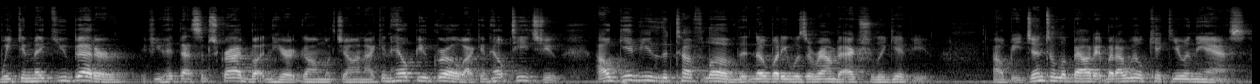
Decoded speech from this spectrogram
We can make you better if you hit that subscribe button here at Gone with John. I can help you grow, I can help teach you. I'll give you the tough love that nobody was around to actually give you. I'll be gentle about it, but I will kick you in the ass.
